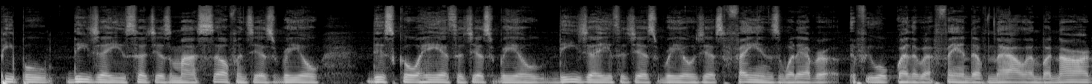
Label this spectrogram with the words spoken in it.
people, DJs such as myself and just real disco heads are just real DJs are just real just fans whatever if you whether a fan of Nile and Bernard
